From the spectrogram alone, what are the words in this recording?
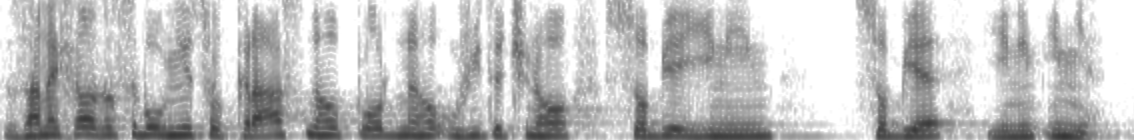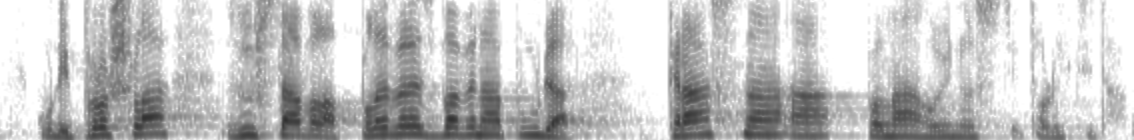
zanechala za sebou něco krásného, plodného, užitečného sobě jiným, sobě jiným i mě. Kudy prošla, zůstávala plevele zbavená půda, krásná a plná hojnosti. Tolik citát.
